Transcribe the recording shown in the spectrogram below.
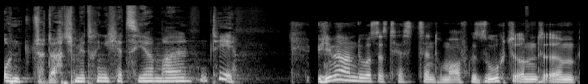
Und da dachte ich mir, trinke ich jetzt hier mal einen Tee. Ich nehme an, du hast das Testzentrum aufgesucht und ähm,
